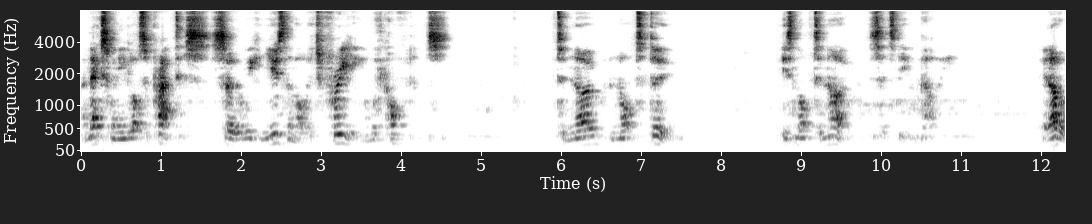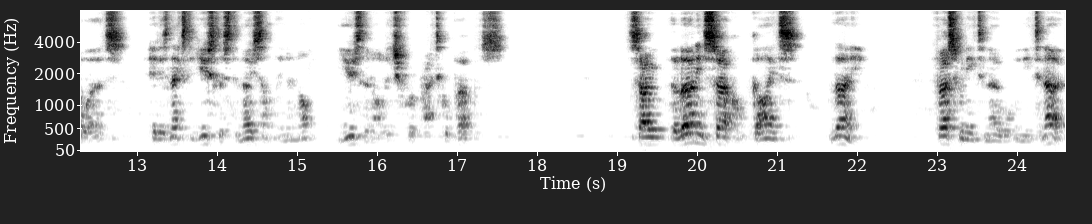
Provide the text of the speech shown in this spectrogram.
And next we need lots of practice so that we can use the knowledge freely and with confidence. To know and not to do is not to know, said Stephen Covey. In other words, it is next to useless to know something and not use the knowledge for a practical purpose. So the learning circle guides learning. First we need to know what we need to know.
